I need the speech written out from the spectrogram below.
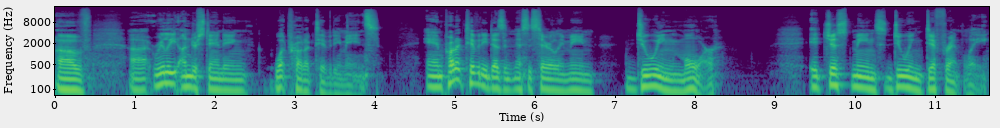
of uh, really understanding what productivity means. And productivity doesn't necessarily mean doing more, it just means doing differently.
